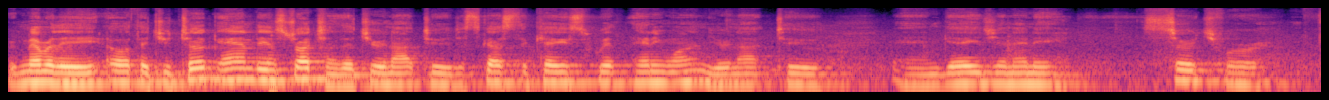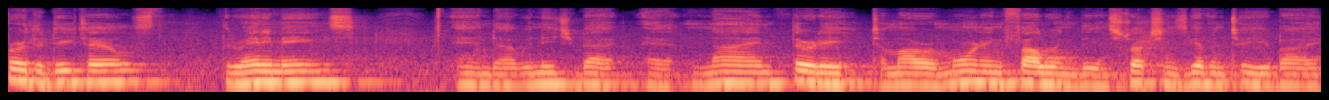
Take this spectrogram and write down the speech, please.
Remember the oath that you took and the instructions that you're not to discuss the case with anyone. You're not to engage in any search for further details through any means. And uh, we need you back at 9:30 tomorrow morning, following the instructions given to you by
